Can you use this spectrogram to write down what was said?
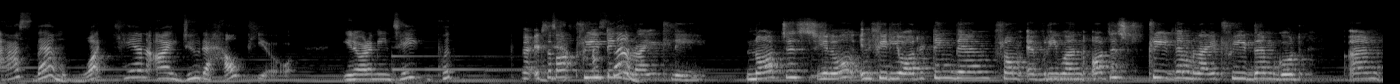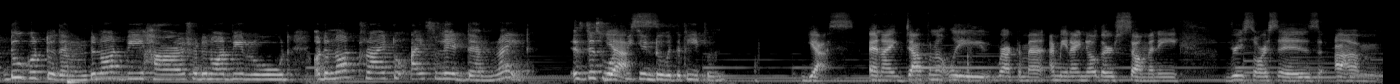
ask them? What can I do to help you? You know what I mean? Take put it's about treating them. rightly not just you know inferioriting them from everyone or just treat them right treat them good and do good to them do not be harsh or do not be rude or do not try to isolate them right is this what yes. we can do with the people. Yes. And i definitely recommend i mean i know there's so many resources um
